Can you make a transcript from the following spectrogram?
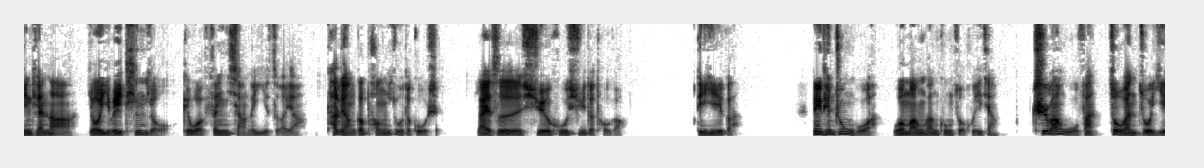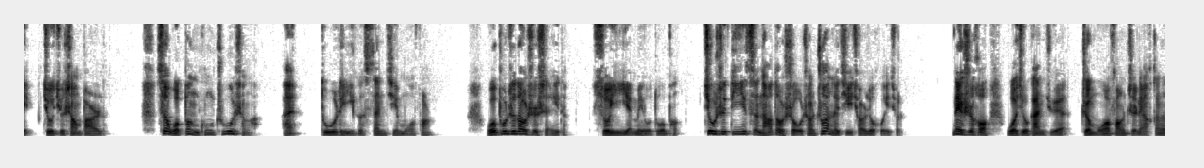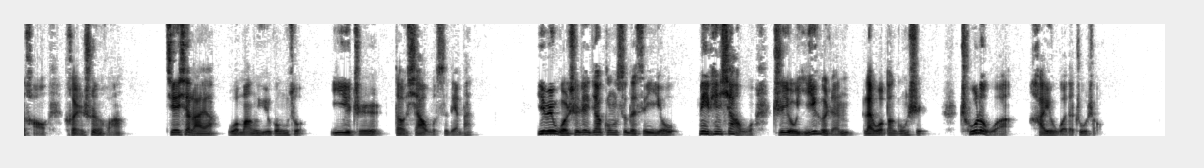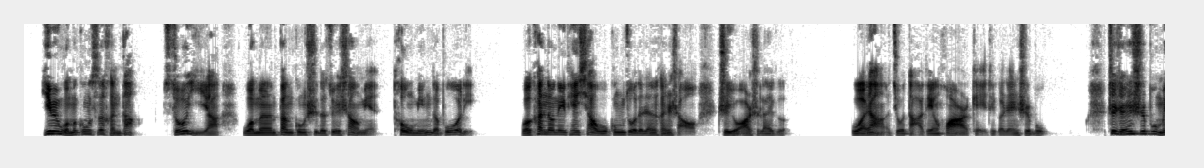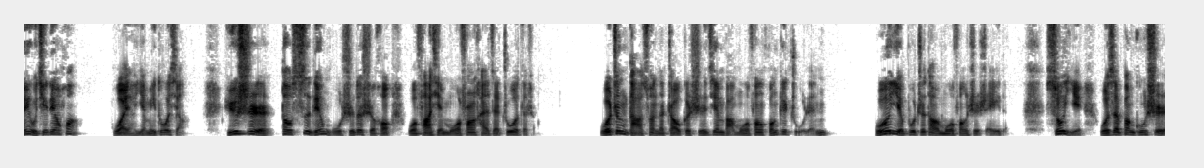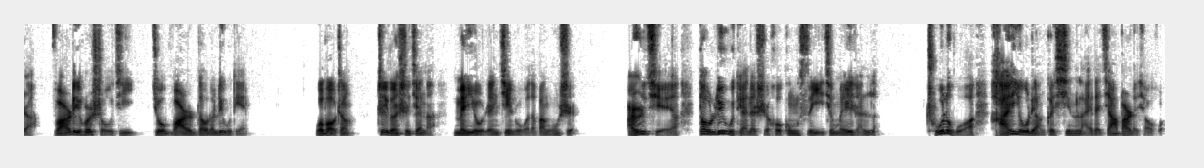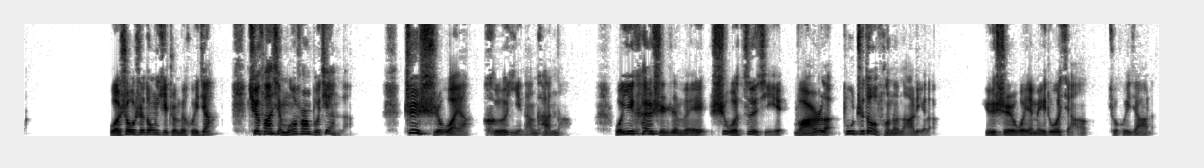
今天呢，有一位听友给我分享了一则呀，他两个朋友的故事，来自薛胡须的投稿。第一个，那天中午啊，我忙完工作回家，吃完午饭，做完作业就去上班了。在我办公桌上啊，哎，多了一个三阶魔方，我不知道是谁的，所以也没有多碰，就是第一次拿到手上转了几圈就回去了。那时候我就感觉这魔方质量很好，很顺滑。接下来啊，我忙于工作，一直到下午四点半。因为我是这家公司的 CEO，那天下午只有一个人来我办公室，除了我还有我的助手。因为我们公司很大，所以呀，我们办公室的最上面透明的玻璃，我看到那天下午工作的人很少，只有二十来个。我呀就打电话给这个人事部。这人事部没有接电话，我呀也没多想。于是到四点五十的时候，我发现魔方还在桌子上。我正打算呢找个时间把魔方还给主人，我也不知道魔方是谁的，所以我在办公室啊玩了一会儿手机，就玩到了六点。我保证这段时间呢没有人进入我的办公室，而且呀到六点的时候公司已经没人了，除了我还有两个新来的加班的小伙。我收拾东西准备回家，却发现魔方不见了，这使我呀何以难堪呢？我一开始认为是我自己玩了，不知道放到哪里了，于是我也没多想就回家了。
